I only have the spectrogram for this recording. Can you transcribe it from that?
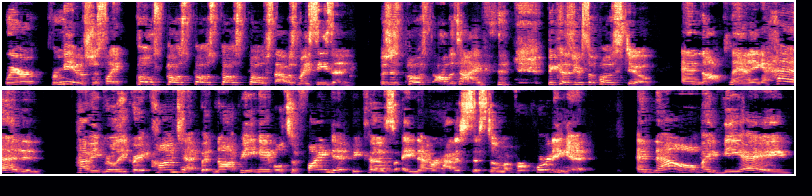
where for me it was just like post, post, post, post, post. That was my season. It was just post all the time because you're supposed to and not planning ahead and having really great content, but not being able to find it because I never had a system of recording it. And now my VA,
